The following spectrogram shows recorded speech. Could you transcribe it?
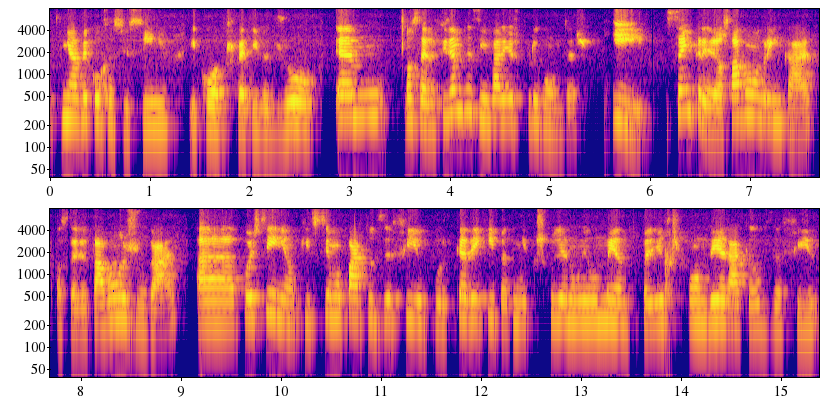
tinha a ver com o raciocínio e com a perspectiva do jogo. Um, ou seja, fizemos assim várias perguntas e, sem querer, eles estavam a brincar, ou seja, estavam a jogar, uh, pois tinham que existir uma parte do desafio, porque cada equipa tinha que escolher um elemento para ir responder àquele desafio,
